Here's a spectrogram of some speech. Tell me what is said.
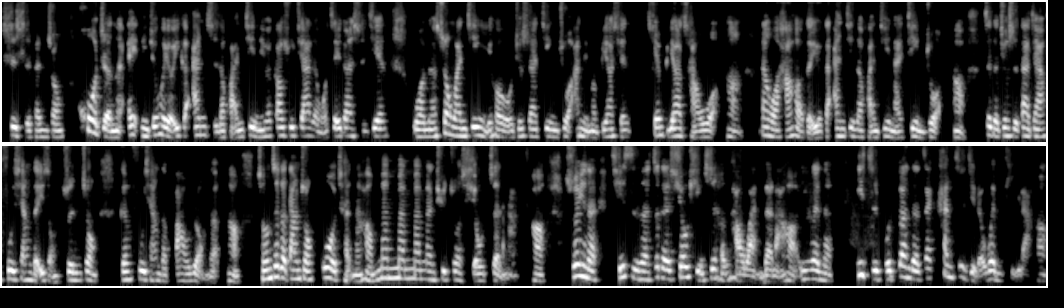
四十分钟，或者呢，哎，你就会有一个安止的环境，你会告诉家人，我这一段时间我呢诵完经以后，我就是在静坐啊，你们不要先。先不要吵我啊，让我好好的有个安静的环境来静坐啊，这个就是大家互相的一种尊重跟互相的包容的啊。从这个当中过程呢，哈，慢慢慢慢去做修正啊，哈。所以呢，其实呢，这个修行是很好玩的啦，哈，因为呢，一直不断的在看自己的问题啦，哈，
